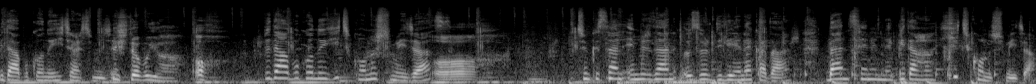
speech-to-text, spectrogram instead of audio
Bir daha bu konuyu hiç açmayacağız. İşte bu ya. Oh. Bir daha bu konuyu hiç konuşmayacağız. Oh. Çünkü sen Emir'den özür dileyene kadar ben seninle bir daha hiç konuşmayacağım.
